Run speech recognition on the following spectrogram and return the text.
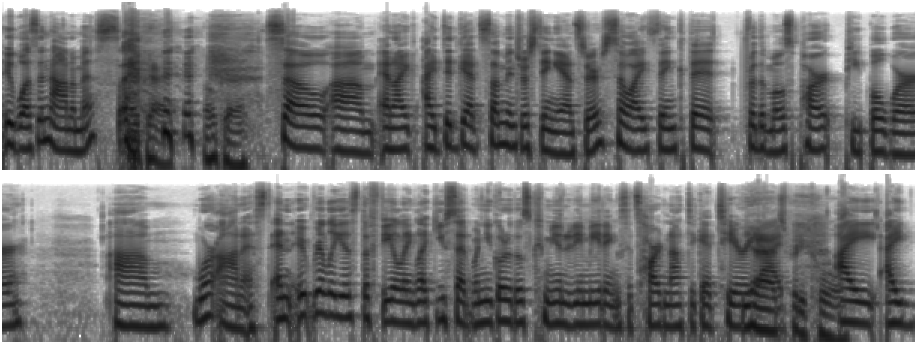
it was anonymous okay? Okay, so um, and I, I did get some interesting answers so i think that for the most part people were um, were honest and it really is the feeling like you said when you go to those community meetings it's hard not to get teary-eyed Yeah, it's pretty cool. i i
